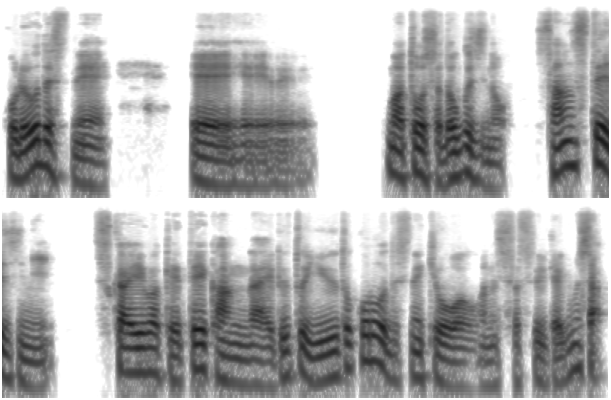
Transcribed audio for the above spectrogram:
これをですね、えー、まあ、当社独自の3ステージに使い分けて考えるというところをですね、今日はお話しさせていただきました。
